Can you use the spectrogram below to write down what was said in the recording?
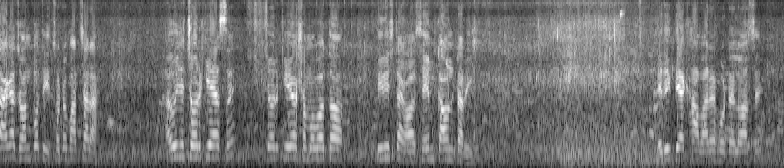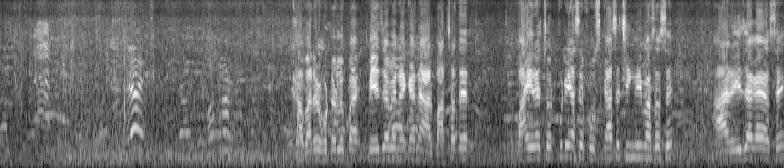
টাকা, জনপতি, ছোট বাচ্চারা। আর ওই যে চরকি আছে, চরকিও সম্ভবত তিরিশ টাকা সেম কাউন্টারই এদিক দিয়ে খাবারের হোটেলও আছে। খাবারের হোটেলও পা- পেয়ে যাবেন এখানে। আর বাচ্চাদের বাইরে চটপুটি আছে, ফুচকা আছে, চিংড়ি মাছ আছে, আর এই জায়গায় আছে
